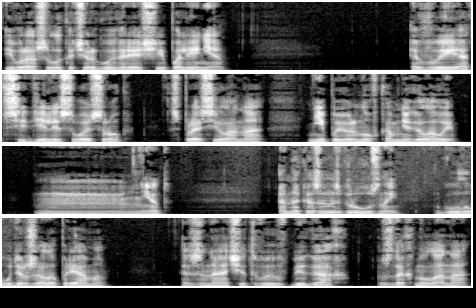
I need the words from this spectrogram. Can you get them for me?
и ворошила кочергой горящие поленья. «Вы отсидели свой срок?» — спросила она, не повернув ко мне головы. «М -м «Нет». Она казалась грузной, голову держала прямо. «Значит, вы в бегах», — вздохнула она.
